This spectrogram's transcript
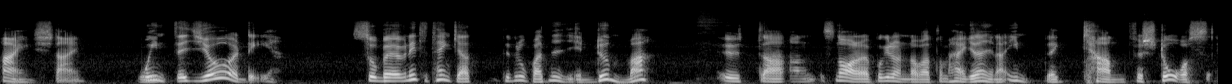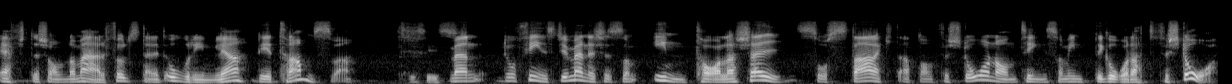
Einstein och Mm. inte gör det så behöver ni inte tänka att det beror på att ni är dumma utan snarare på grund av att de här grejerna inte kan förstås eftersom de är fullständigt orimliga. Det är trams va? Precis. Men då finns det ju människor som intalar sig så starkt att de förstår någonting som inte går att förstå.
